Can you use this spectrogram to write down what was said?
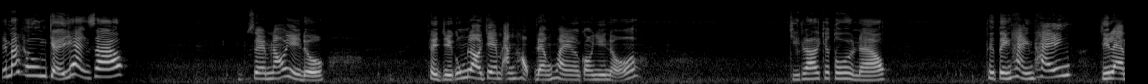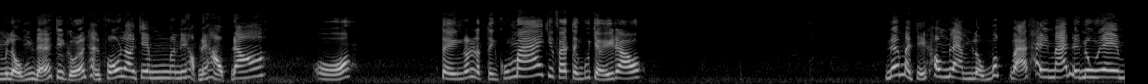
Để má thương chị hay sao? Sao em nói gì được? Thì chị cũng lo cho em ăn học đàng hoàng rồi còn gì nữa Chị lo cho tôi rồi nào. Thì tiền hàng tháng chị làm lụng để chị gửi đến thành phố lo cho em đi học đại học đó. Ủa? Tiền đó là tiền của má chứ phải tiền của chị đâu. Nếu mà chị không làm lụng vất vả thay má để nuôi em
